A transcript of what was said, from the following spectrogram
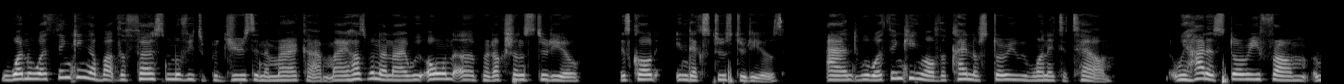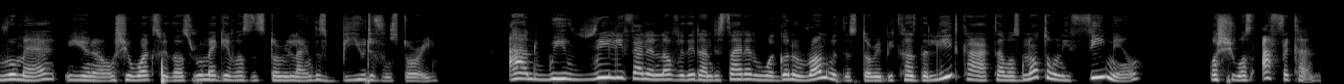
when we're thinking about the first movie to produce in America, my husband and I, we own a production studio. It's called Index 2 Studios. And we were thinking of the kind of story we wanted to tell. We had a story from Rume, you know, she works with us. Rume gave us the storyline, this beautiful story. And we really fell in love with it and decided we were going to run with the story because the lead character was not only female, but she was African.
